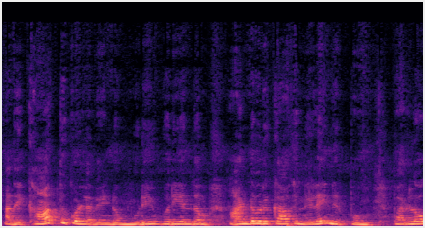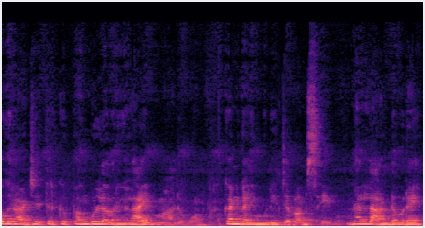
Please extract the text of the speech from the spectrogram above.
அதை காத்து கொள்ள வேண்டும். முடிவு பரியந்தம். ஆண்டவருக்காக நிலை நிற்போம் பரலோக ராஜ்யத்திற்கு பங்குள்ளவர்களாய் மாறுவோம். கண்களை முடி ஜெபம் செய்வோம். நல்ல ஆண்டவரே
